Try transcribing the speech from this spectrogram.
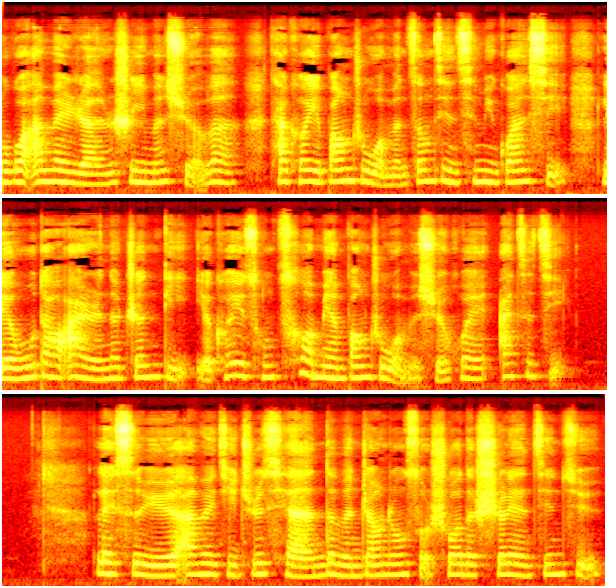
如果安慰人是一门学问，它可以帮助我们增进亲密关系，领悟到爱人的真谛，也可以从侧面帮助我们学会爱自己。类似于安慰剂之前的文章中所说的失恋金句：“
